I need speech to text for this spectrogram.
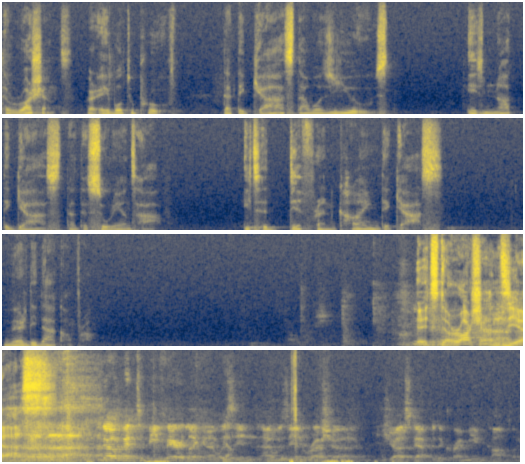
The Russians were able to prove that the gas that was used is not the gas that the Syrians have. It's a different kind of gas. Where did that come from? It's the Russians, yes. No, but to be fair, like I was in, I was in Russia just after the Crimean conflict,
